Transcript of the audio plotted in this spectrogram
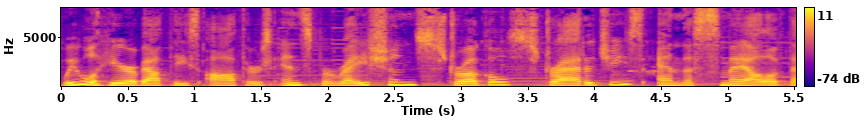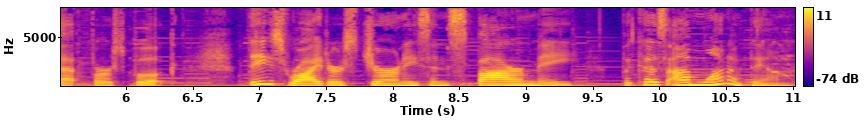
We will hear about these authors' inspirations, struggles, strategies, and the smell of that first book. These writers' journeys inspire me because I'm one of them.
